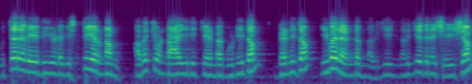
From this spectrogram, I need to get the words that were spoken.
ഉത്തരവേദിയുടെ വിസ്തീർണം അവയ്ക്കുണ്ടായിരിക്കേണ്ട ഗുണിതം ഗണിതം ഇവ രണ്ടും നൽകി നൽകിയതിനു ശേഷം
